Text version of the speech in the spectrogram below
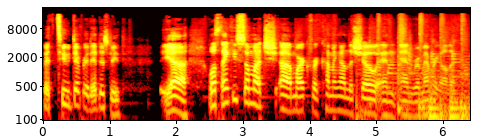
with two different industries. Yeah. Well, thank you so much, uh, Marc, for coming on the show and and remembering all that.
